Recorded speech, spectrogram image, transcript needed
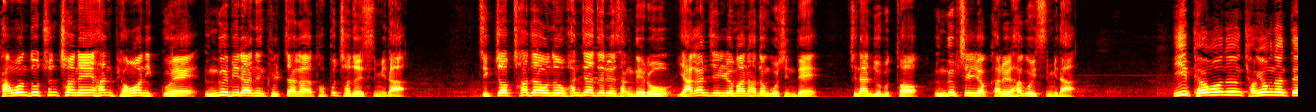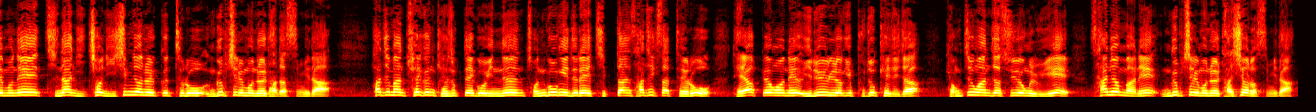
강원도 춘천의 한 병원 입구에 응급이라는 글자가 덧붙여져 있습니다. 직접 찾아오는 환자들을 상대로 야간 진료만 하던 곳인데 지난주부터 응급실 역할을 하고 있습니다. 이 병원은 경영난 때문에 지난 2020년을 끝으로 응급실 문을 닫았습니다. 하지만 최근 계속되고 있는 전공의들의 집단 사직 사태로 대학병원의 의료 인력이 부족해지자 경증 환자 수용을 위해 4년 만에 응급실 문을 다시 열었습니다.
